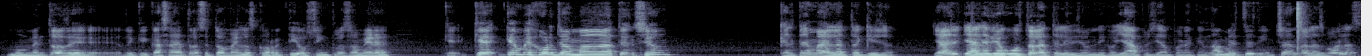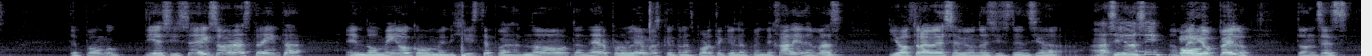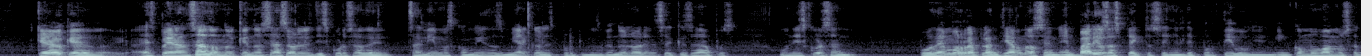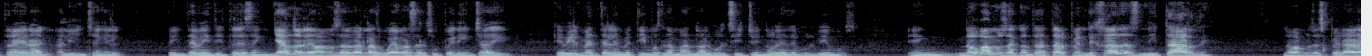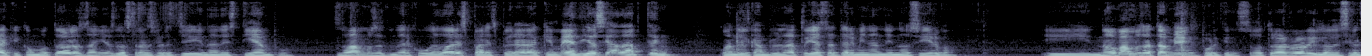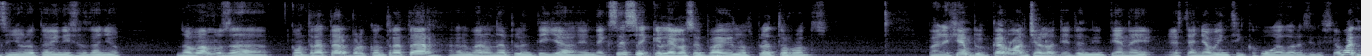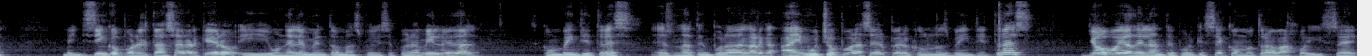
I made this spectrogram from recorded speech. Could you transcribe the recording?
momento de, que Casa Adentro se tomen los correctivos. Incluso, miren, ¿qué, qué, mejor llamada de atención que el tema de la taquilla? Ya, ya le dio gusto a la televisión, le dijo, ya, pues ya, para que no me estés hinchando las bolas, te pongo 16 horas 30 en domingo, como me dijiste, para no tener problemas, que el transporte, que la pendejada y demás y otra vez se ve una asistencia así, así, a medio pelo. Entonces, creo que esperanzado, ¿no? Que no sea solo el discurso de salimos comidos miércoles porque nos ganó Lorenzo, que sea pues un discurso en podemos replantearnos en, en varios aspectos, en el deportivo, en, cómo vamos a traer al, al, hincha en el 2023, en ya no le vamos a ver las huevas al super hincha de que vilmente le metimos la mano al bolsillo y no le devolvimos No vamos a contratar pendejadas ni tarde. No vamos a esperar a que como todos los años los transfers lleguen a destiempo. No vamos a tener jugadores para esperar a que medios se adapten cuando el campeonato ya está terminando y no sirva. Y no vamos a también, porque es otro error, y lo decía el señor Otero a inicios de año, no vamos a contratar por contratar, armar una plantilla en exceso y que luego se paguen los platos rotos. Por ejemplo, Carlo Ancelotti tiene este año 25 jugadores y decía, bueno, 25 por el taller arquero y un elemento más, pero dice, para mí lo ideal es con 23. Es una temporada larga, hay mucho por hacer, pero con los 23 yo voy adelante porque sé cómo trabajo y sé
